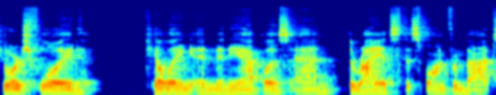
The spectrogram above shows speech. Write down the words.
George Floyd killing in Minneapolis and the riots that spawned from that.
